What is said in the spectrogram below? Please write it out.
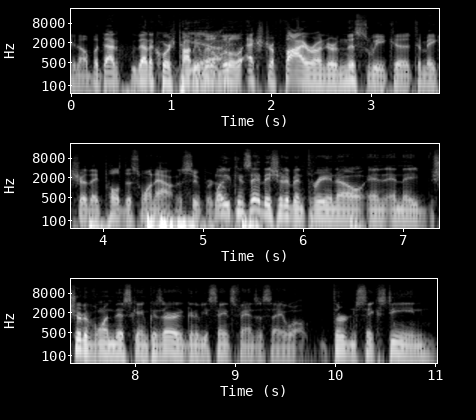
you know, but that that of course probably a little little extra fire under them this week uh, to make sure they pulled this one out in the Superdome. Well, you can say they should have been three and zero, and and they should have won this game because there are going to be Saints fans that say, well, third and 16,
